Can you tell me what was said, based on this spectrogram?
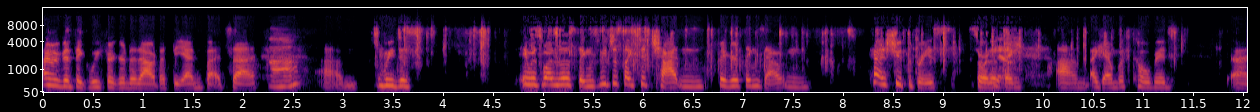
I don't even think we figured it out at the end, but uh, uh-huh. um, we just it was one of those things we just like to chat and figure things out and kind of shoot the breeze sort of yeah. thing. Um, again, with COVID, uh,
